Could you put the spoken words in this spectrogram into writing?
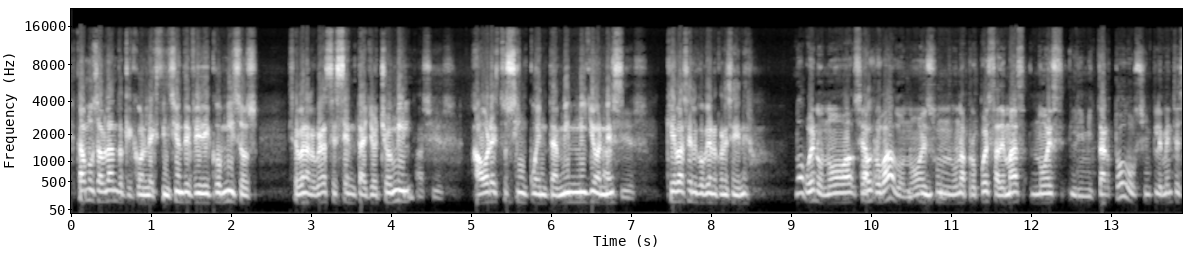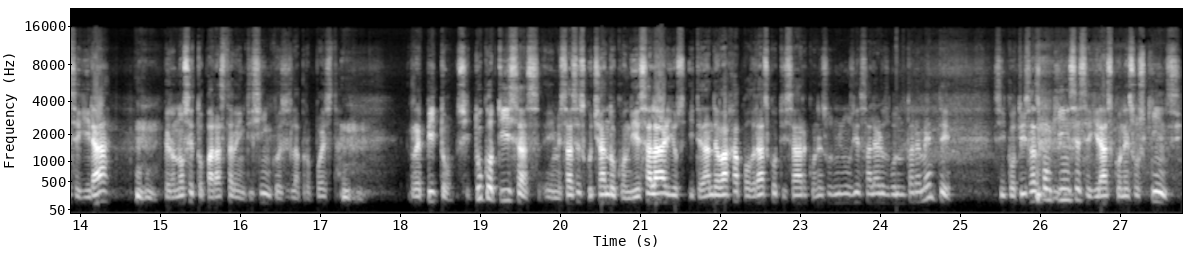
Estamos hablando que con la extinción de fideicomisos se van a lograr 68 mil. Así es. Ahora estos 50 mil millones. Así es. ¿Qué va a hacer el gobierno con ese dinero? No, bueno, no se ha aprobado, no es un- una propuesta. Además, no es limitar todo, simplemente seguirá, pero no se topará hasta 25, esa es la propuesta. Repito, si tú cotizas y me estás escuchando con 10 salarios y te dan de baja, podrás cotizar con esos mismos 10 salarios voluntariamente. Si cotizas con 15, seguirás con esos 15.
